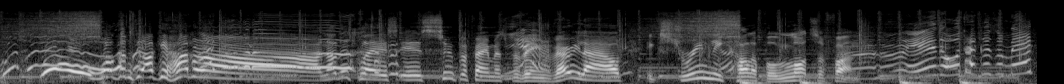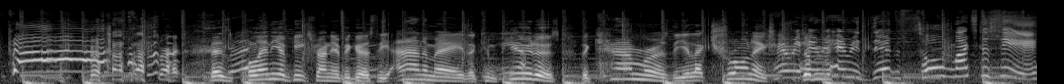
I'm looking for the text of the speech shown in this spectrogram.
Welcome to Akihabara! Now this place is super famous for being very loud, extremely colorful, and lots of fun. And otaku's Mecca! That's right. There's plenty of geeks around here because the anime, the computers, the cameras, the electronics. Henry, the- Henry, Henry, there's so much to see.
